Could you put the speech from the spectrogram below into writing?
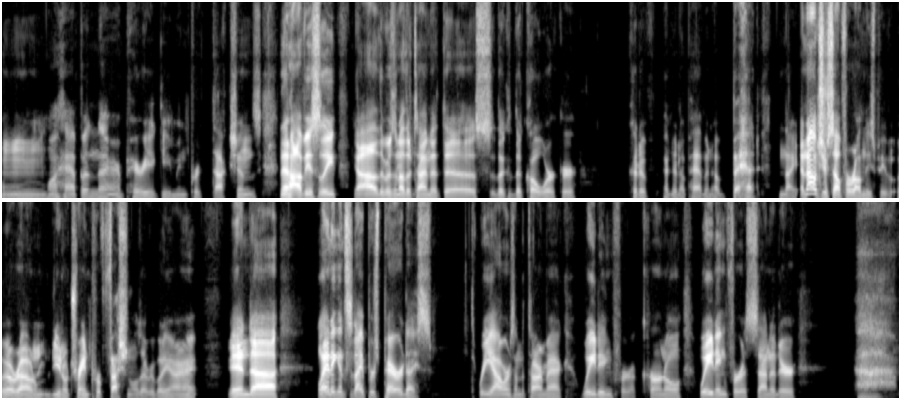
Hmm, what happened there? Parrot Gaming Productions. Then obviously, uh, there was another time that the the, the coworker could have ended up having a bad night. Announce yourself around these people, around, you know, trained professionals, everybody. All right. And uh, landing in Sniper's Paradise. three hours on the tarmac, waiting for a colonel, waiting for a senator.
